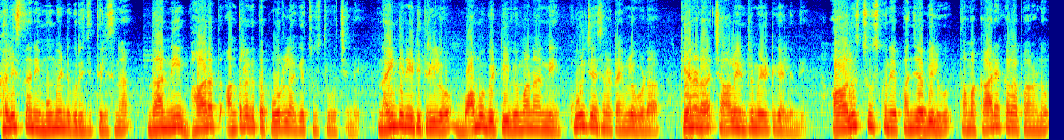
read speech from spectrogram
ఖలిస్తానీ మూమెంట్ గురించి తెలిసిన దాన్ని భారత్ అంతర్గత పోరులాగే చూస్తూ వచ్చింది. నైన్టీన్ ఎయిటీ త్రీలో బాంబు పెట్టి విమానాన్ని కూల్ చేసిన టైంలో కూడా కెనడా చాలా ఇంటర్మీడియట్గా వెళ్ళింది. ఆ అలుసు చూసుకునే పంజాబీలు తమ కార్యకలాపాలను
